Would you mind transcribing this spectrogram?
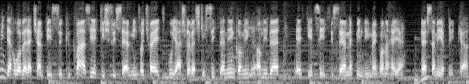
mindenhova belecsempészük, kvázi egy kis fűszer, mint hogyha egy gulyásleves készítenénk, ami, amiben egy-két szép fűszernek mindig megvan a helye. Persze mértékkel.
